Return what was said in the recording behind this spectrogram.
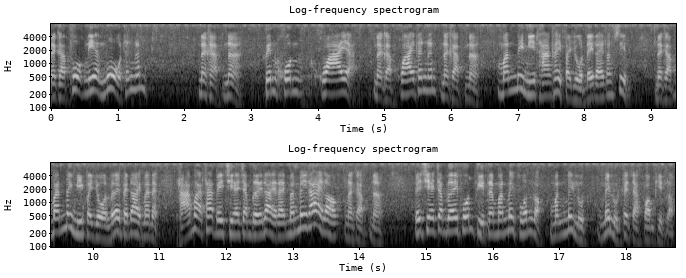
นะครับพวกนี้โง่ทั้งนั้นนะครับนะเป็นคนควายอะนะครับควายทั้งนั้นนะครับนะมันไม่มีทางให้ประโยชน์ใดๆทั้งสิ้นนะครับมันไม่มีประโยชน์เลยไปได้มันน่ะถามว่าถ้าไปเชียร์จำเลยได้อะไร มันไม่ได้หรอกนะครับนะไปเชียร์จำเลยพ้นผิดนะมันไม่พ้นหรอก มันไม่หลุดไม่หลุดไปจากความผิดหรอก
